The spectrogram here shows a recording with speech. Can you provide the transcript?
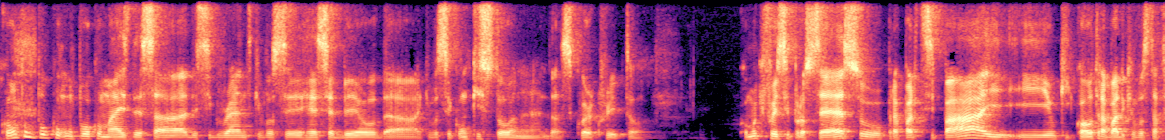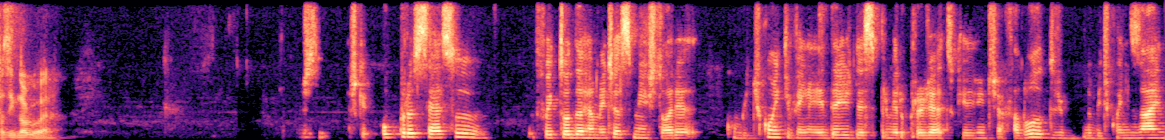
conta um pouco, um pouco mais dessa, desse grant que você recebeu, da, que você conquistou, né, da Square Crypto. Como que foi esse processo para participar e, e, o que, qual o trabalho que você está fazendo agora? Acho que o processo foi toda realmente essa minha história com Bitcoin, que vem desde esse primeiro projeto que a gente já falou, do, do Bitcoin Design.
